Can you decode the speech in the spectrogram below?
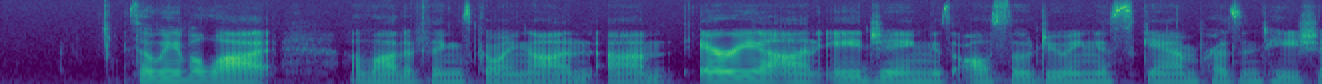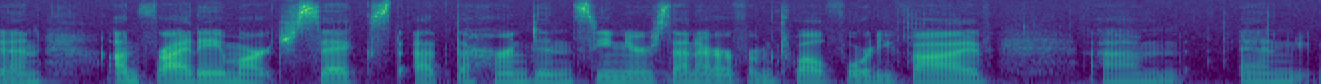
So we have a lot, a lot of things going on. Um, Area on Aging is also doing a scam presentation on Friday, March 6th at the Herndon Senior Center from 1245. Um, and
